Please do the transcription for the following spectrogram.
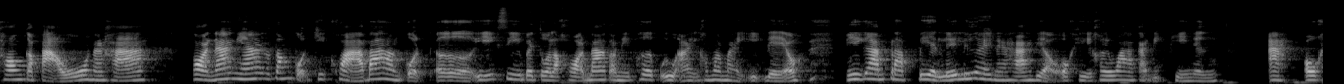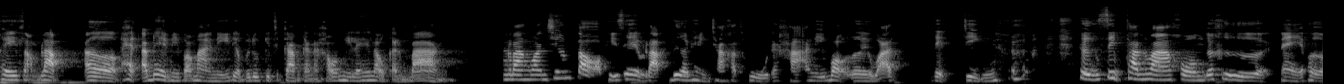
ช่องกระเป๋านะคะ ก่อนหน้านี้จะต้องกดคลิกขวาบ้าง กดเอ่อ exe ไปตัวละครบ้าง ตอนนี้เพิ่ม UI เข้ามาใหม่อีกแล้ว มีการปรับเปลี่ยนเรื่อยๆนะคะ เดี๋ยวโอเคค่อยว่ากันอีกทีหนึ่งอะโอเคสำหรับเอ่อแพทอัปเดตมีประมาณนี้ เดี๋ยวไปดูกิจกรรมกันนะคะว่ามีอะไรให้เรากันบ้างรางวัลเชื่อมต่อพิเศษรับเดือนแห่งชาคาทูนะคะ อันนี้บอกเลยว่า เด็ดจริง ถึง10ธันวาคมก็คือแหนเพอ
